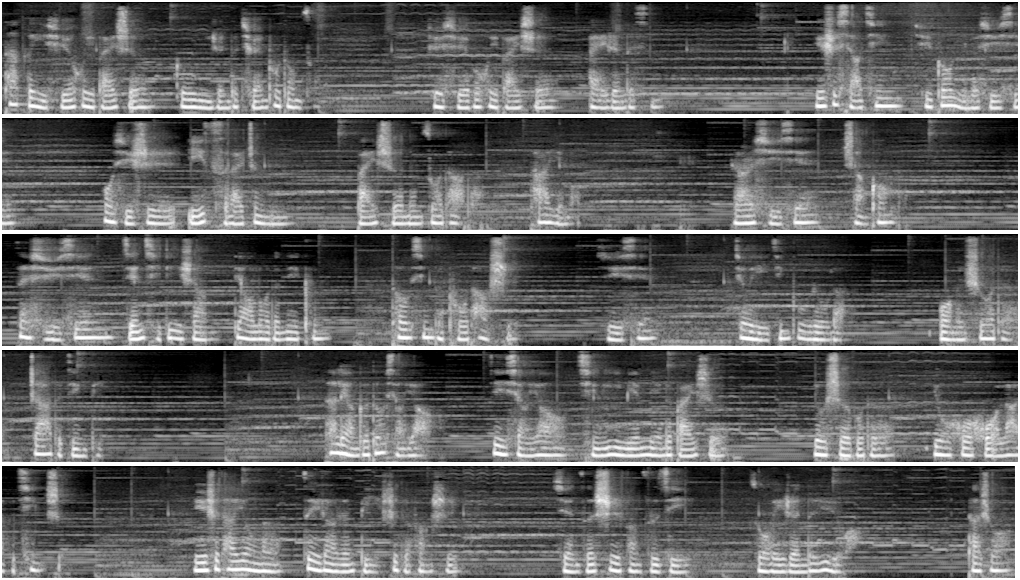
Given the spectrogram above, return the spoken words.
他可以学会白蛇勾引人的全部动作，却学不会白蛇爱人的心。于是，小青。去勾引了许仙，或许是以此来证明白蛇能做到的，他也能。然而许仙上钩了，在许仙捡起地上掉落的那颗偷心的葡萄时，许仙就已经步入了我们说的渣的境地。他两个都想要，既想要情意绵绵的白蛇，又舍不得诱惑火辣的青蛇。于是他用了最让人鄙视的方式，选择释放自己作为人的欲望。他说：“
